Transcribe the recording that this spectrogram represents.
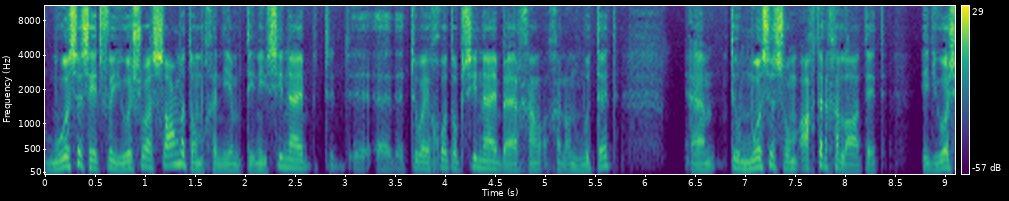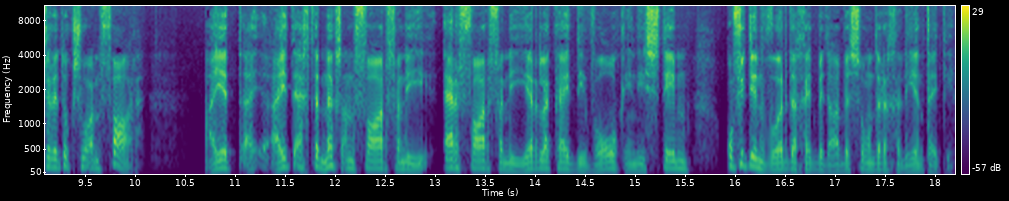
Moses het vir Joshua saam met hom geneem teen die Sinai toe hy God op Sinai berg gaan, gaan ontmoet het. Ehm um, toe Moses hom agtergelaat het, het Joshua dit ook so aanvaar. Hy het hy, hy het egter niks aanvaar van die ervaar van die heerlikheid, die wolk en die stem of die teenwoordigheid by daai besondere geleentheid nie.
